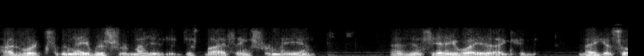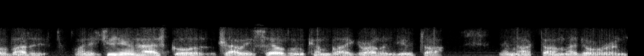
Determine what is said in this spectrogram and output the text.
I'd work for the neighbors for money to just buy things for me, and I didn't see any way that I could make it. So about it, when I was junior in high school, a traveling salesman come by Garland, Utah, and knocked on my door and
